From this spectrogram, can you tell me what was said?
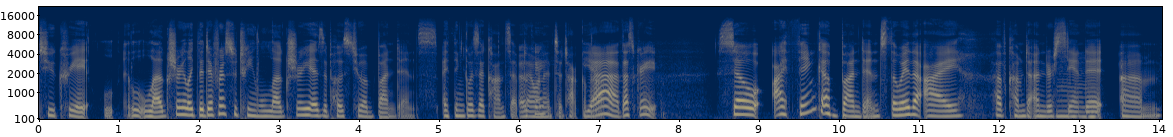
to create luxury, like the difference between luxury as opposed to abundance, I think was a concept okay. I wanted to talk about. Yeah, that's great. So I think abundance, the way that I have come to understand mm. it, um,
